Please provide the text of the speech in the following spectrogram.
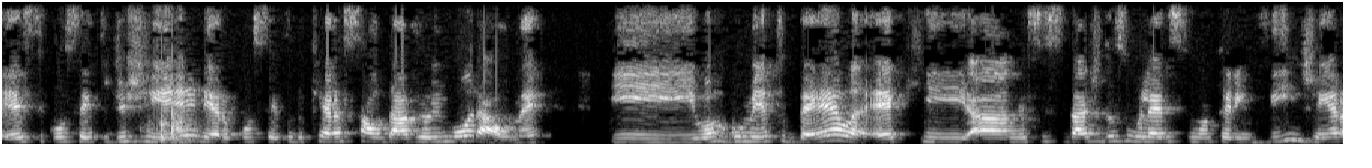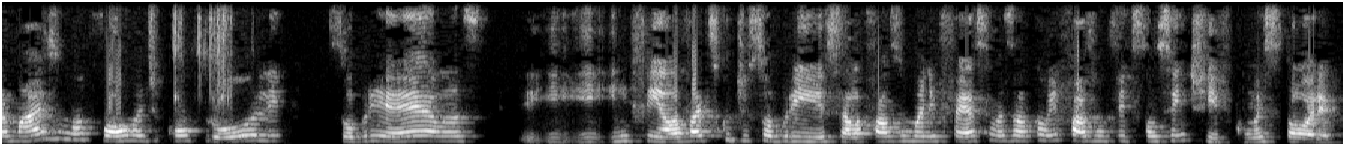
esse conceito de higiene era o conceito do que era saudável e moral, né? E o argumento dela é que a necessidade das mulheres se manterem virgem era mais uma forma de controle sobre elas. E, e, enfim, ela vai discutir sobre isso. Ela faz um manifesto, mas ela também faz uma ficção científica, uma história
